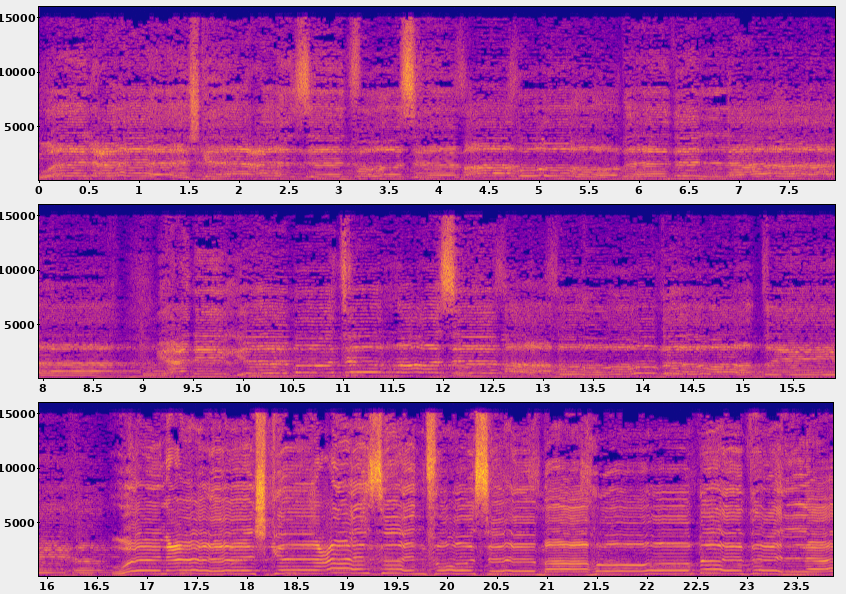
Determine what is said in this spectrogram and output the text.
والعشق عز نفوس ما هو والعشق عز نفوس ما هو بذله.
